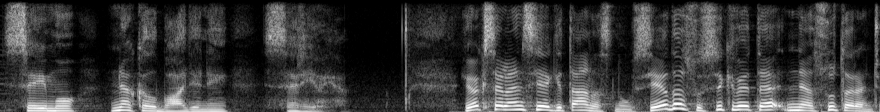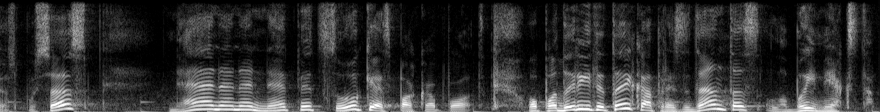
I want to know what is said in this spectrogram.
Seimo nekalbadieniai serijoje. Jo ekscelencija Gitanas Nausėda susikvietė nesutarančias pusės, ne, ne, ne, ne picukės pakapot, o padaryti tai, ką prezidentas labai mėgsta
